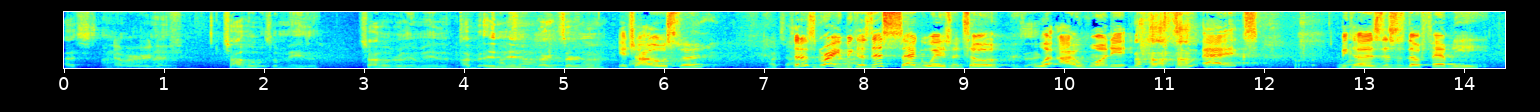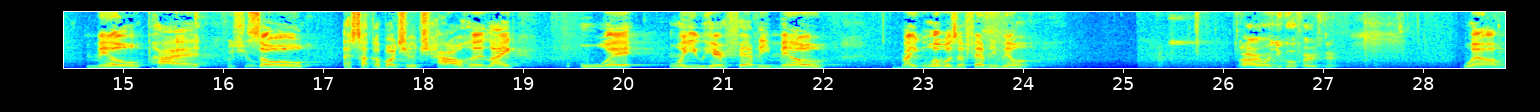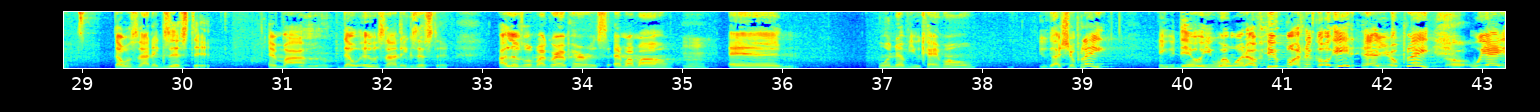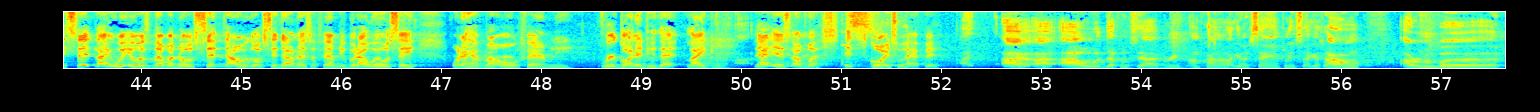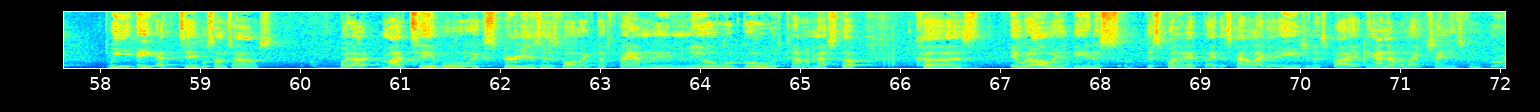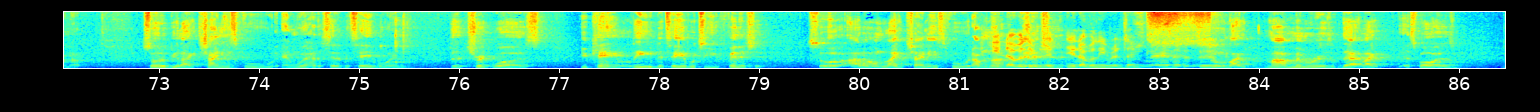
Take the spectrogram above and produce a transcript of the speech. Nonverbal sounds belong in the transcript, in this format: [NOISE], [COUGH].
That's I never heard that. shit. childhood was amazing. Childhood really amazing. I, in, in like certain. Your child was fun. So that's great because this segues into Exactly. what I wanted [LAUGHS] to ask because this is the family meal pod. For sure. So let's talk about your childhood. Like, what when you hear family meal, like what was a family meal? All right, well, you go first then. Well, that was not existent in my. Really? That it was not existent. I lived with my grandparents and my mom, Mm-hmm. and whenever you came home, you got your plate. And you did what you went whatever [LAUGHS] you want to go eat at your plate. Oh. We ain't sit like it was never no sitting down. We're gonna sit down as a family. But I will say, when I have my own family, we're gonna do that. Like Mm-hmm. that is a must. It's going to happen. I, I, I would definitely say I agree. I'm kind of like in the same place. I guess I don't. I remember we ate at the table sometimes, but I, my table experiences for like the family meal would go was kind of messed up because it would always be. And it's it's funny that like it's kind of like an Asian inspired thing. I never liked Chinese food growing up, so it'd be like Chinese food, and we had to sit at the table. And the trick was you can't leave the table till you finish it. So I don't like Chinese food. I'm You not never leave finishing it. You never leave it the table. so like my memories of that, like as far as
